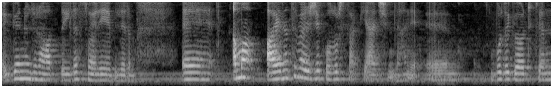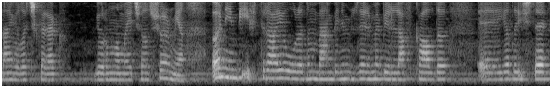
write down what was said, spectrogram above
e, gönül rahatlığıyla söyleyebilirim. E, ama ayrıntı verecek olursak yani şimdi hani e, burada gördüklerimden yola çıkarak yorumlamaya çalışıyorum ya. Örneğin bir iftiraya uğradım ben benim üzerime bir laf kaldı e, ya da işte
